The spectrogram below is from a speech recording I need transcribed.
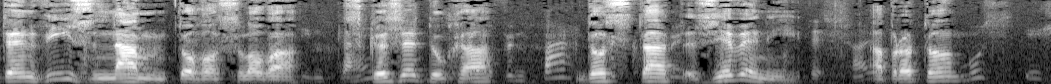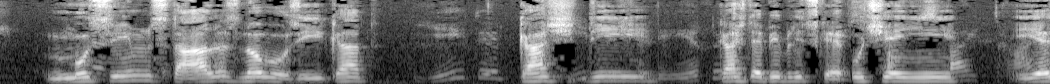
ten význam toho slova skrze ducha dostat zjevený. A proto musím stále znovu říkat, každý, každé biblické učení je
